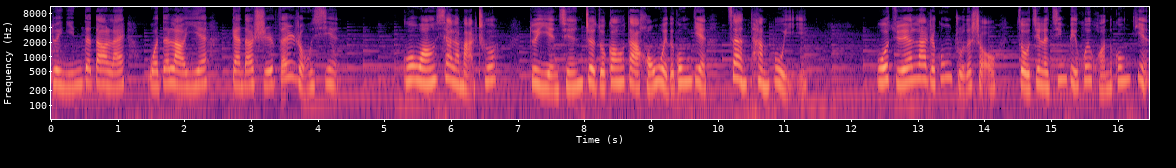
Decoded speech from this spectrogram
对您的到来，我的老爷感到十分荣幸。国王下了马车，对眼前这座高大宏伟的宫殿赞叹不已。伯爵拉着公主的手走进了金碧辉煌的宫殿，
